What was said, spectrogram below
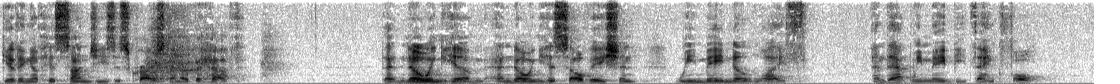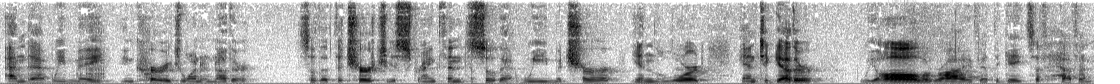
giving of His Son, Jesus Christ, on our behalf. That knowing Him and knowing His salvation, we may know life, and that we may be thankful, and that we may encourage one another so that the church is strengthened, so that we mature in the Lord, and together we all arrive at the gates of heaven.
